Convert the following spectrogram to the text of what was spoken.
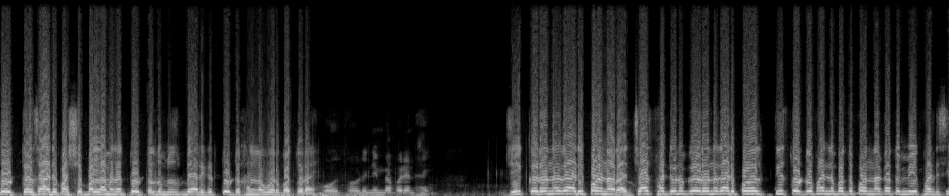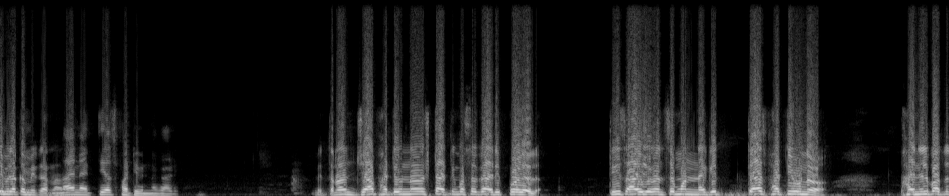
टोटल साडेपाचशे पल्ला मध्ये टोटल तुमचं बॅरिगेट टोटल खालनं वर पातूर आहे. हो थोडं निम्म्यापर्यंत आहे. जी कडनं गाडी पळणार आहे ज्याच फाटीवर कडनं गाडी पळल तीच टोटल फायनल पातूर पळणार का तुम्ही एक फाटी सीमेला कमी करणार? नाही नाही त्याच फाटीवर गाडी. मित्रांनो ज्या फाटीवरनं स्टार्टिंगपासून गाडी पळेल तीच आयोजकांचं म्हणणं आहे की त्याच फाटीवरनं फायनल पाहतो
